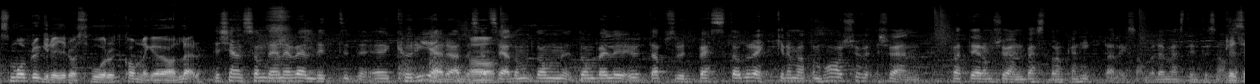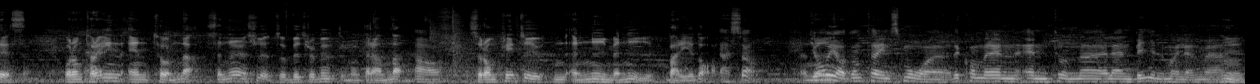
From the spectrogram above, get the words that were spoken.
små bryggerier och svåråtkomliga öler. Det känns som den är väldigt eh, kurerad så Ja. att säga. De, de, de väljer ut det absolut bästa och då räcker det med att de har 20 21 för att det är de 21 bästa de kan hitta liksom. Är mest intressanta. Precis. Och de tar in en tunna, sen när den är slut så byter de ut den mot en annan. Ja. Så de printar ut en, en ny meny varje dag. Alltså. Ja, ja, de tar in små. Det kommer en, en tunna eller en bil möjligen med... Mm.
